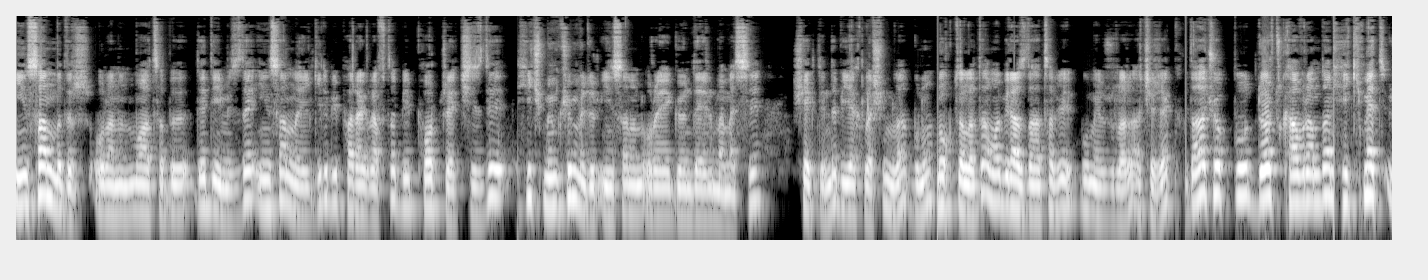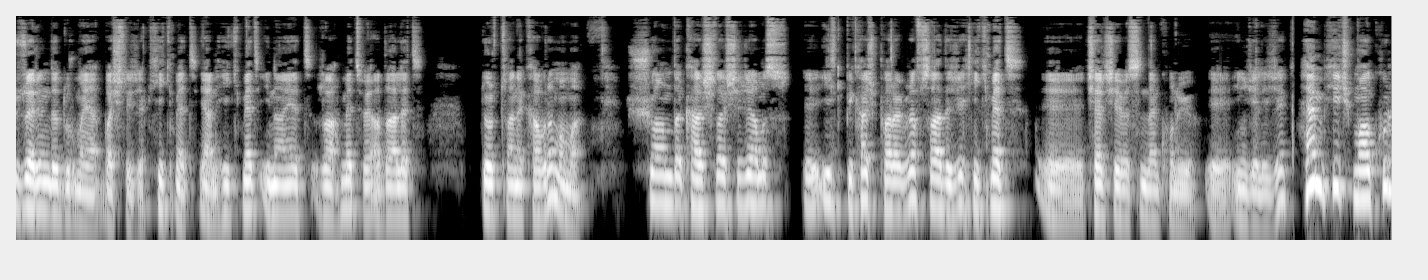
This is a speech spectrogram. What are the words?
İnsan mıdır oranın muhatabı dediğimizde insanla ilgili bir paragrafta bir portre çizdi. Hiç mümkün müdür insanın oraya gönderilmemesi şeklinde bir yaklaşımla bunu noktaladı ama biraz daha tabii bu mevzuları açacak. Daha çok bu dört kavramdan hikmet üzerinde durmaya başlayacak. Hikmet yani hikmet, inayet, rahmet ve adalet dört tane kavram ama şu anda karşılaşacağımız e, ilk birkaç paragraf sadece hikmet e, çerçevesinden konuyu e, inceleyecek. Hem hiç makul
